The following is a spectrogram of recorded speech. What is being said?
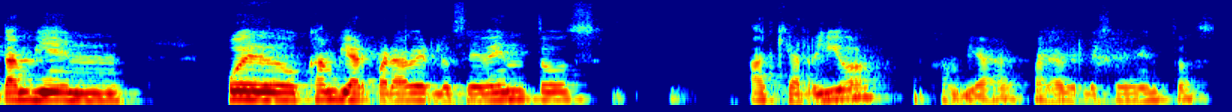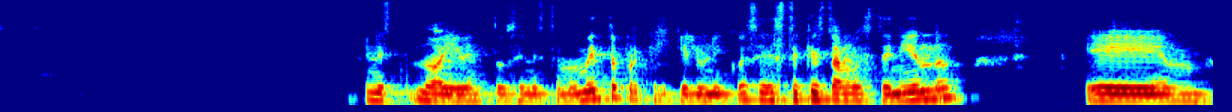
también Puedo cambiar para ver los eventos. Aquí arriba, cambiar para ver los eventos. no hay eventos en este momento porque el, único es este que estamos teniendo. Em,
